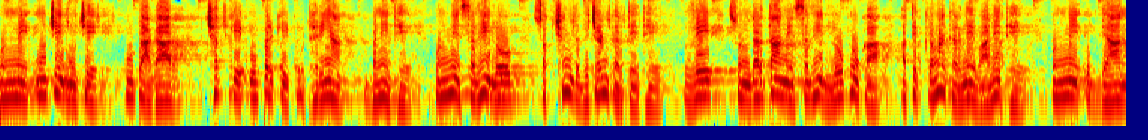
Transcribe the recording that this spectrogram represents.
उनमें ऊंचे-ऊंचे कूटागार, छत के ऊपर की कोठरियाँ बने थे। उनमें सभी लोग स्वच्छंद विचरण करते थे। वे सुंदरता में सभी लोगों का अतिक्रमण करने वाले थे। उनमें उद्यान,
